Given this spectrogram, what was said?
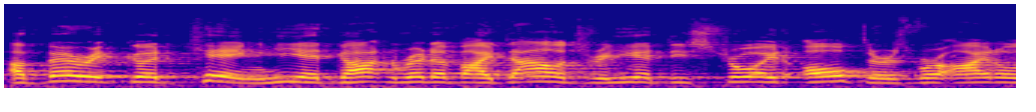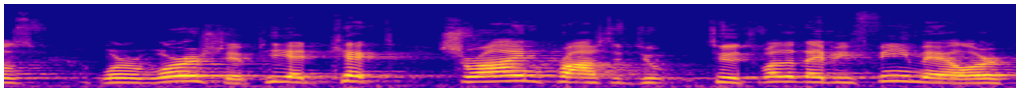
a very good king. He had gotten rid of idolatry, he had destroyed altars where idols were worshipped, he had kicked shrine prostitutes, whether they be female or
